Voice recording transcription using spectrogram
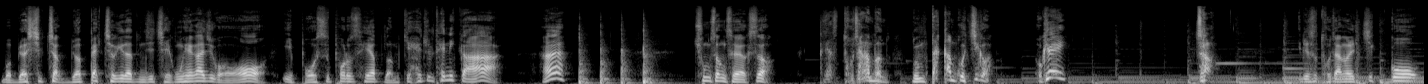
뭐 몇십 척, 몇백 척이라든지 제공해가지고 이 보스포러스 해협 넘게 해줄 테니까, 어? 충성서약서 그래서 도장 한번 눈 딱 감고 찍어, 오케이? 자, 이래서 도장을 찍고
